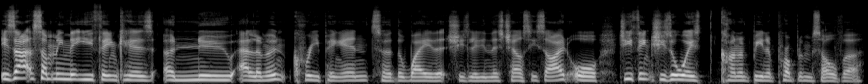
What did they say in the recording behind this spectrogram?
is that something that you think is a new element creeping into the way that she's leading this Chelsea side, or do you think she's always kind of been a problem solver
